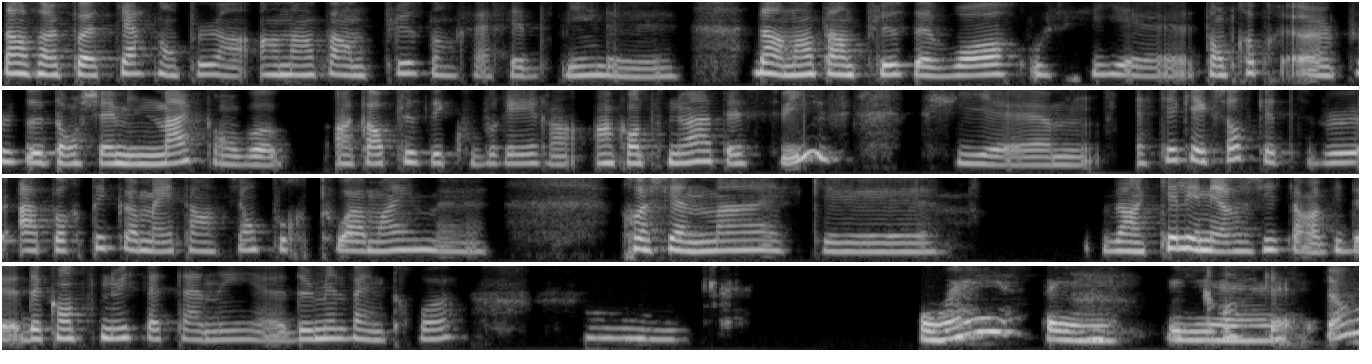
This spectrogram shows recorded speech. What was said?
dans un podcast, on peut en, entendre plus, donc ça fait du bien d'en entendre plus, de voir aussi euh, ton propre, un peu de ton cheminement qu'on va encore plus découvrir en, continuant à te suivre. Puis, est-ce qu'il y a quelque chose que tu veux apporter comme intention pour toi-même prochainement? Est-ce que dans quelle énergie tu as envie de, continuer cette année 2023? Oui, c'est. Grosse euh, question.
